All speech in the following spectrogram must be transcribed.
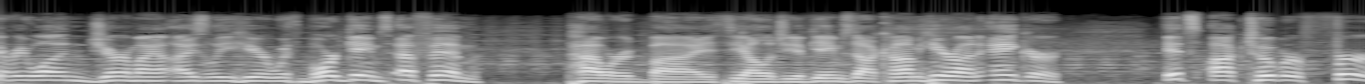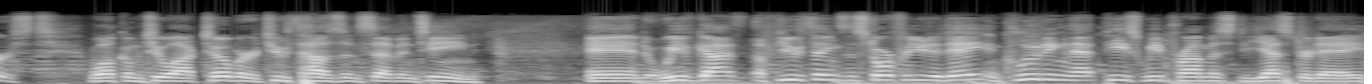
everyone, Jeremiah Isley here with Board Games FM, powered by theologyofgames.com here on Anchor. It's October 1st. Welcome to October 2017. And we've got a few things in store for you today, including that piece we promised yesterday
